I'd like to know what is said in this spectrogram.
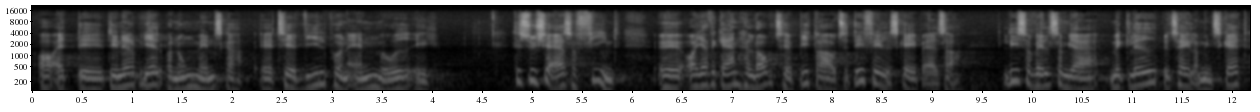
og at det, det netop hjælper nogle mennesker øh, til at hvile på en anden måde. Ikke? Det synes jeg er så fint, øh, og jeg vil gerne have lov til at bidrage til det fællesskab, altså lige så vel som jeg med glæde betaler min skat,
